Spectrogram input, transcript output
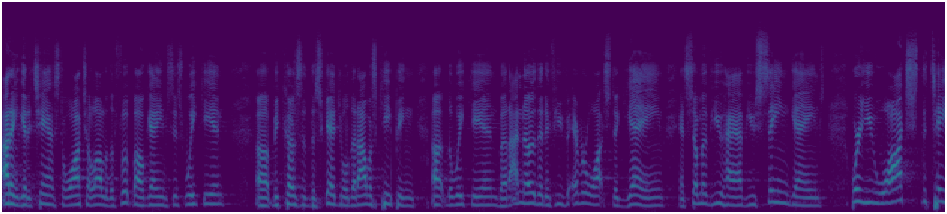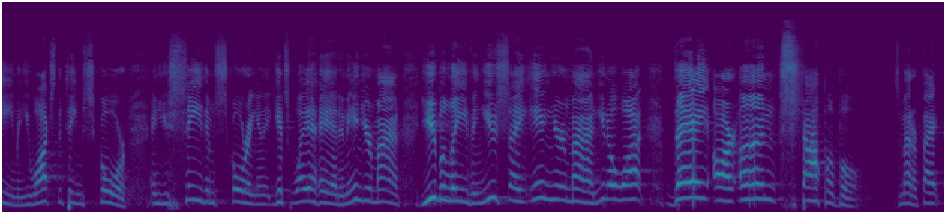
I didn't get a chance to watch a lot of the football games this weekend uh, because of the schedule that I was keeping uh, the weekend. But I know that if you've ever watched a game, and some of you have, you've seen games where you watch the team and you watch the team score and you see them scoring and it gets way ahead. And in your mind, you believe and you say in your mind, you know what? They are unstoppable. As a matter of fact,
